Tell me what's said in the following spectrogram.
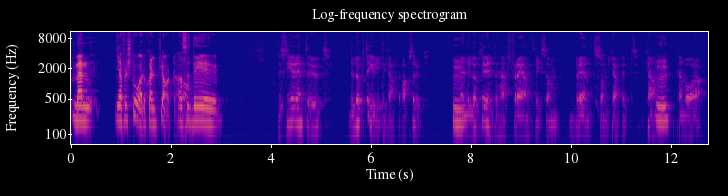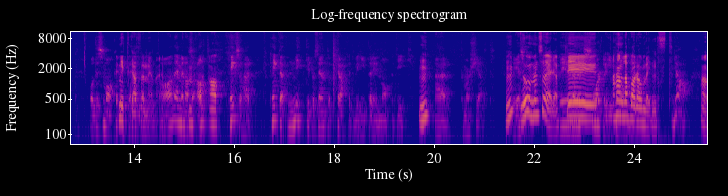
men jag förstår självklart. Alltså Ja. det, Det ser inte ut. Det luktar ju lite kaffe, absolut. Mm. Men det luktar inte det här fränt liksom bränt som kaffet kan, Mm. kan vara. Och det smakar Mitt inte kaffe heller- menar du? Ja, nej men alltså allt. Ja. Tänk så här. Tänk att 90% av kaffet vi hittar i en matbutik Mm. är kommersiellt. Mm. Så. Jo men så är det. Det är Det, handlar någonting. bara om vinst. Ja, Ja.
